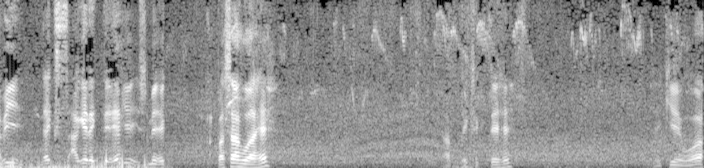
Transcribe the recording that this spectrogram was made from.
अभी नेक्स्ट आगे देखते हैं। ये इसमें एक फंसा हुआ है। आप देख सकते हैं। देखिए, वाह।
